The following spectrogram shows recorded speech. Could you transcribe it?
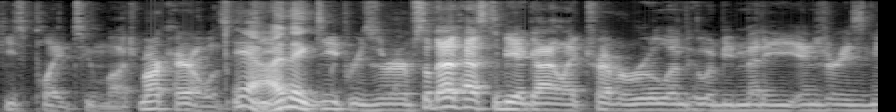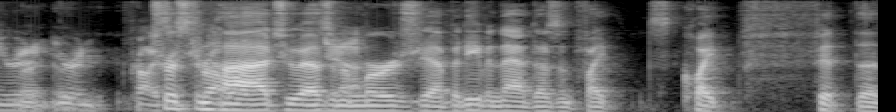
he's played too much. Mark Harrell was Yeah, deep, I think- deep reserve. So that has to be a guy like Trevor Ruhland who would be many injuries, and you're in, you're in probably Tristan. Hodge, who hasn't Yeah. emerged yet, but even that doesn't fight quite fit the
